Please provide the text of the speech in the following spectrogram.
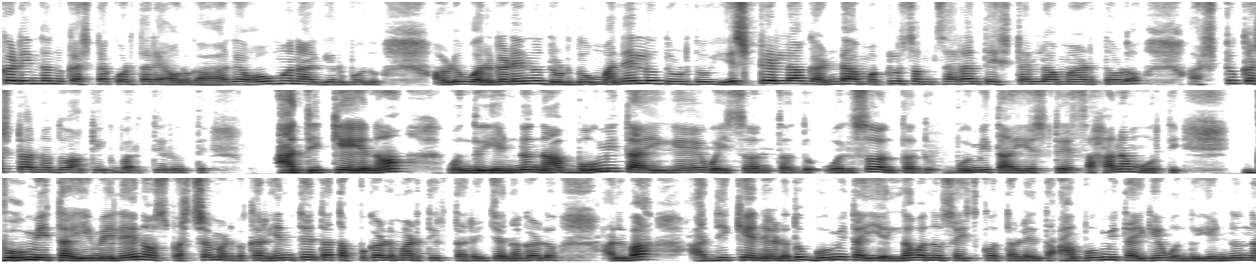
ಕಡೆಯಿಂದನು ಕಷ್ಟ ಕೊಡ್ತಾರೆ. ಅವ್ರಿಗೆ ಹಾಗೆ ಅವಮಾನ ಆಗಿರ್ಬೋದು. ಅವಳು ಹೊರ್ಗಡೆನೂ ದುಡ್ದು, ಮನೆಯಲ್ಲೂ ದುಡ್ದು ಎಷ್ಟೆಲ್ಲ ಗಂಡ ಮಕ್ಕಳು ಸಂಸಾರ ಅಂತ ಎಷ್ಟೆಲ್ಲ ಮಾಡ್ತಾಳೋ ಅಷ್ಟು ಕಷ್ಟ ಅನ್ನೋದು ಆಕೆಗೆ ಬರ್ತಿರುತ್ತೆ. ಅದಕ್ಕೇನೋ ಒಂದು ಹೆಣ್ಣನ್ನ ಭೂಮಿ ತಾಯಿಗೆ ವಹಿಸೋ ಅಂಥದ್ದು ಹೊಲಿಸೋ ಅಂಥದ್ದು ಭೂಮಿ ತಾಯಿಯಷ್ಟೇ ಸಹನ ಮೂರ್ತಿ. ಭೂಮಿ ತಾಯಿ ಮೇಲೆ ನಾವು ಸ್ಪರ್ಶ ಮಾಡ್ಬೇಕಾದ್ರೆ ಎಂತೆಂಥ ತಪ್ಪುಗಳು ಮಾಡ್ತಿರ್ತಾರೆ ಜನಗಳು ಅಲ್ವಾ? ಅದಕ್ಕೇನು ಹೇಳೋದು, ಭೂಮಿ ತಾಯಿ ಎಲ್ಲವನ್ನು ಸಹಿಸ್ಕೋತಾಳೆ ಅಂತ. ಆ ಭೂಮಿ ತಾಯಿಗೆ ಒಂದು ಹೆಣ್ಣನ್ನ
